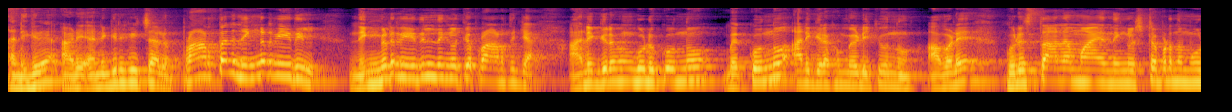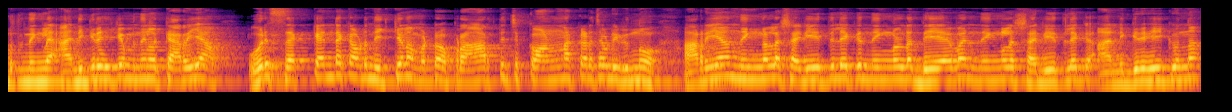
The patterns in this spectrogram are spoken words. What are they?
അനുഗ്രഹ അനുഗ്രഹിച്ചാലും പ്രാർത്ഥന നിങ്ങളുടെ രീതിയിൽ നിങ്ങളുടെ രീതിയിൽ നിങ്ങൾക്ക് പ്രാർത്ഥിക്കാം. അനുഗ്രഹം കൊടുക്കുന്നു വെക്കുന്നു അനുഗ്രഹം മേടിക്കുന്നു. അവിടെ ഗുരുസ്ഥാനമായ നിങ്ങൾ ഇഷ്ടപ്പെടുന്ന മുഹൂർത്തം നിങ്ങളെ അനുഗ്രഹിക്കുമ്പോൾ നിങ്ങൾക്കറിയാം. ഒരു സെക്കൻഡൊക്കെ അവിടെ നിൽക്കണം കേട്ടോ. പ്രാർത്ഥിച്ച് കണ്ണക്കടച്ച് അവിടെ ഇരുന്നു. അറിയാം നിങ്ങളുടെ ശരീരത്തിലേക്ക് നിങ്ങളുടെ ദേവൻ നിങ്ങളുടെ ശരീരത്തിലേക്ക് അനുഗ്രഹിക്കുന്ന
